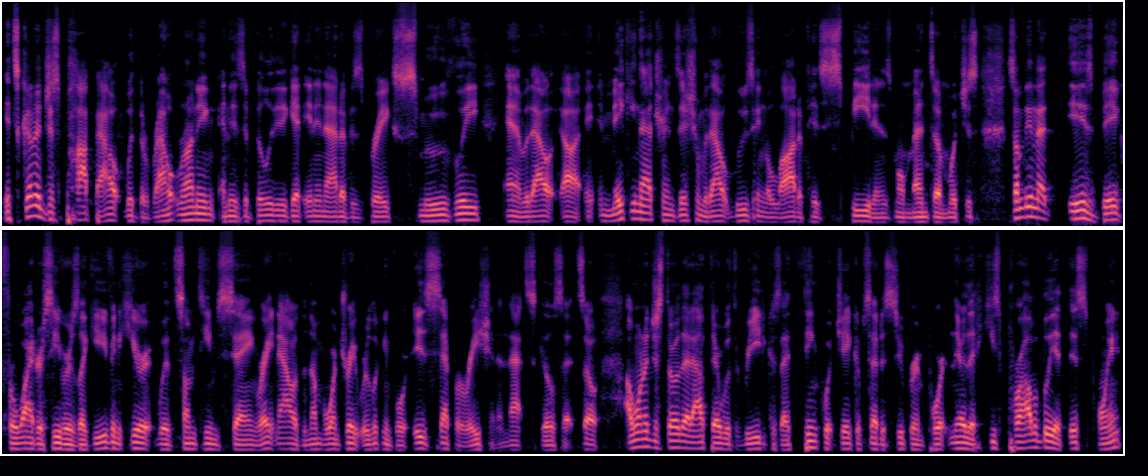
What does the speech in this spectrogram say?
It's going to just pop out with the route running and his ability to get in and out of his breaks smoothly and without uh, and making that transition without losing a lot of his speed and his momentum, which is something that is big for wide receivers. Like you even hear it with some teams saying right now, the number one trait we're looking for is separation and that skill set. So I want to just throw that out there with Reed because I think what Jacob said said is super important there that he's probably at this point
